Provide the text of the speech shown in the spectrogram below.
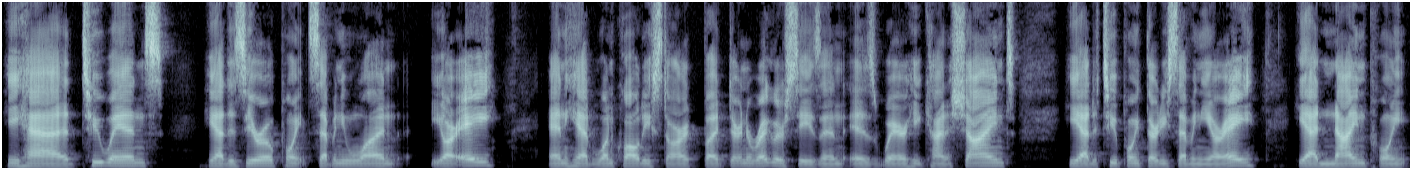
He had two wins. He had a 0.71 ERA, and he had one quality start. But during the regular season is where he kind of shined. He had a 2.37 ERA. He had nine point.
